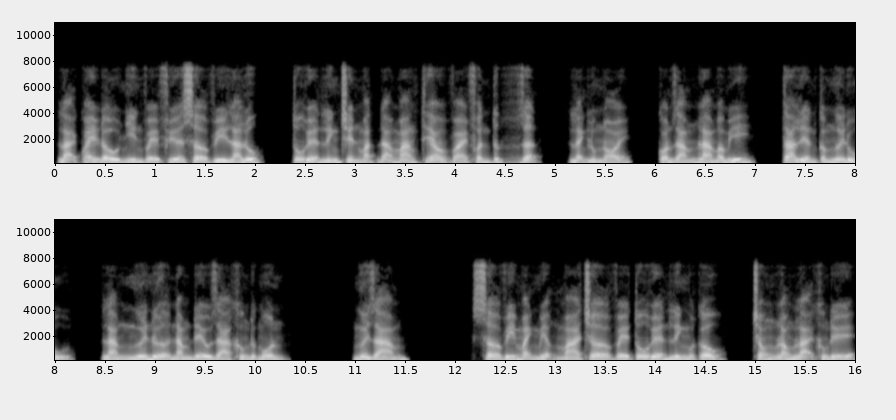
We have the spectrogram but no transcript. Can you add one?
Lại quay đầu nhìn về phía sở vi là lúc, Tô huyền linh trên mặt đã mang theo vài phần tức giận, lạnh lùng nói, còn dám làm ở mỹ, ta liền cấm ngươi đủ, làm ngươi nửa năm đều ra không được môn. Ngươi dám. Sở vi mạnh miệng mà trở về Tô huyền linh một câu, trong lòng lại không đế.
